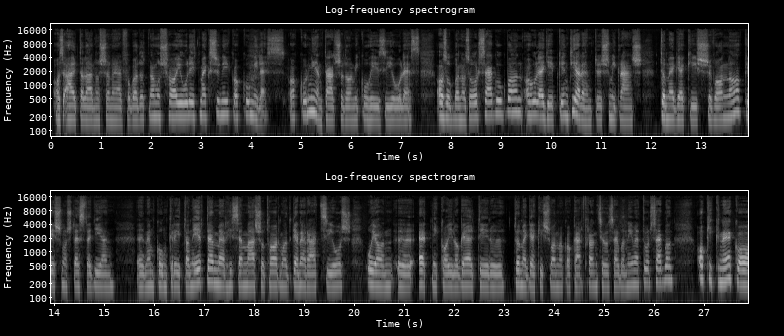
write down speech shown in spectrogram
az általánosan elfogadott. Na most, ha a jólét megszűnik, akkor mi lesz? Akkor milyen társadalmi kohézió lesz azokban az országokban, ahol egyébként jelentős migráns tömegek is vannak, és most ezt egy ilyen nem konkrétan értem, mert hiszen másod-harmad generációs olyan etnikailag eltérő tömegek is vannak, akár Franciaországban, Németországban, akiknek a,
